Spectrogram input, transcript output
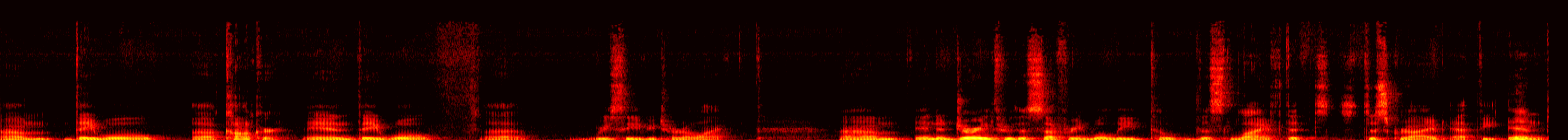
um, they will uh, conquer and they will uh, receive eternal life. Um, and enduring through the suffering will lead to this life that's described at the end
